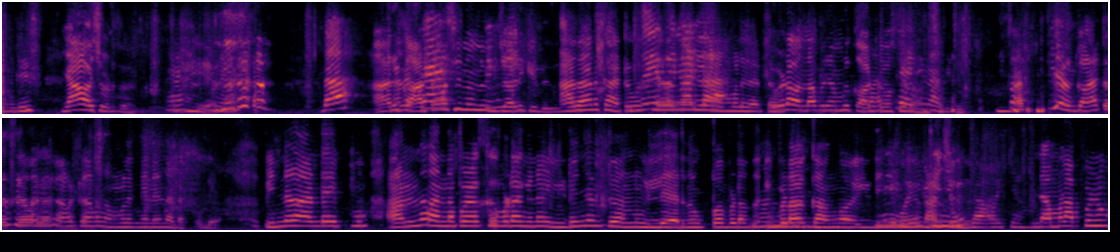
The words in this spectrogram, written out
ആണ് ഗൈസ് ഞാൻ വെച്ചു കൊടുത്തത്. ആരും കാട്ടുവാസിന്നൊന്നും വിചാരിക്കരുത്. അതാണ് കാട്ടുപൂസികളെന്നല്ല നമ്മൾ കേട്ടോ. ഇവിടെ വന്നപ്പോ നമ്മൾ കാട്ടുവാസികളാണ് സത്യം കാട്ടുസികളൊക്കെ കണക്കാണ് നമ്മൾ ഇങ്ങനെ നടക്കില്ല പിന്നെ ആണ്ട് ഇപ്പം അന്ന് വന്നപ്പോഴൊക്കെ ഇവിടെ ഇങ്ങനെ ഇടിഞ്ഞിട്ട് ഒന്നും ഇല്ലായിരുന്നു. ഇപ്പൊ ഇവിടെ ഇവിടെ ഒക്കെ അങ്ങ് ഇടിഞ്ഞു പോയി കാണിച്ചു. നമ്മളപ്പോഴും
